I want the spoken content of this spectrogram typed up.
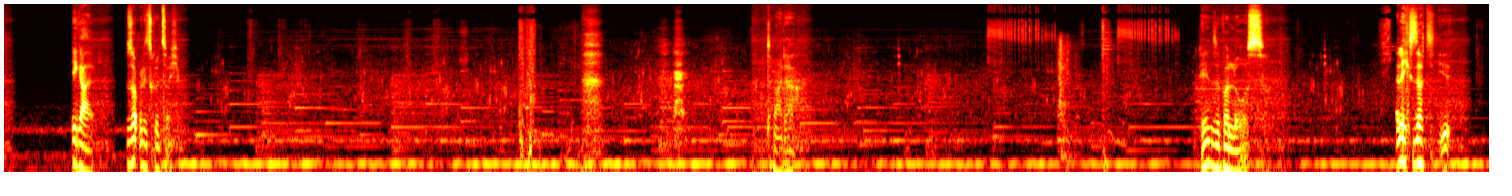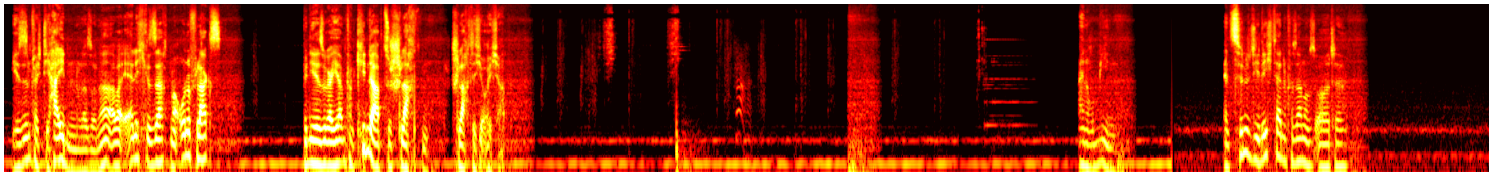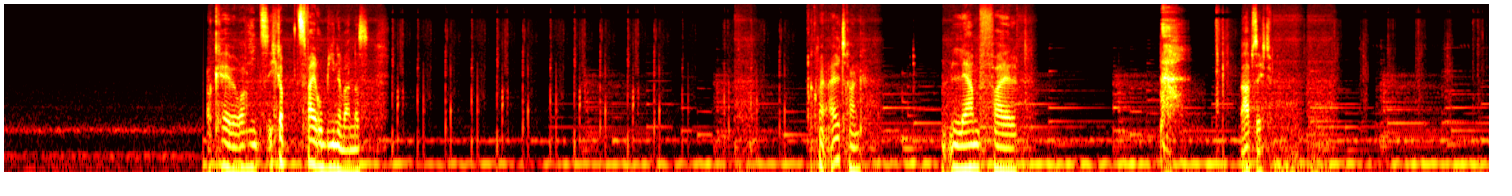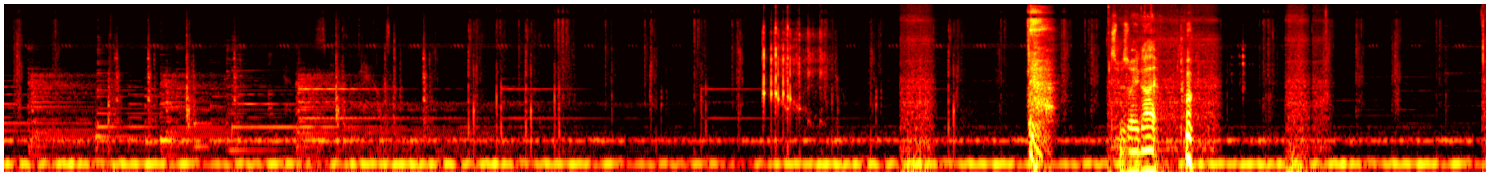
Egal. Besorgt mir das Grünzeug. Mal da. Den sind wir los. Ehrlich gesagt, hier, sind vielleicht die Heiden oder so, ne? Aber ehrlich gesagt, mal ohne Flachs, wenn ihr sogar hier anfangt, Kinder abzuschlachten, schlachte ich euch ab. Ein Rubin. Entzündet die Lichter an Versammlungsorte. Okay, wir brauchen, ich glaube, zwei Rubine waren das. Guck mal, ein Alltrank. Und ein Lärmpfeil. War Absicht.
